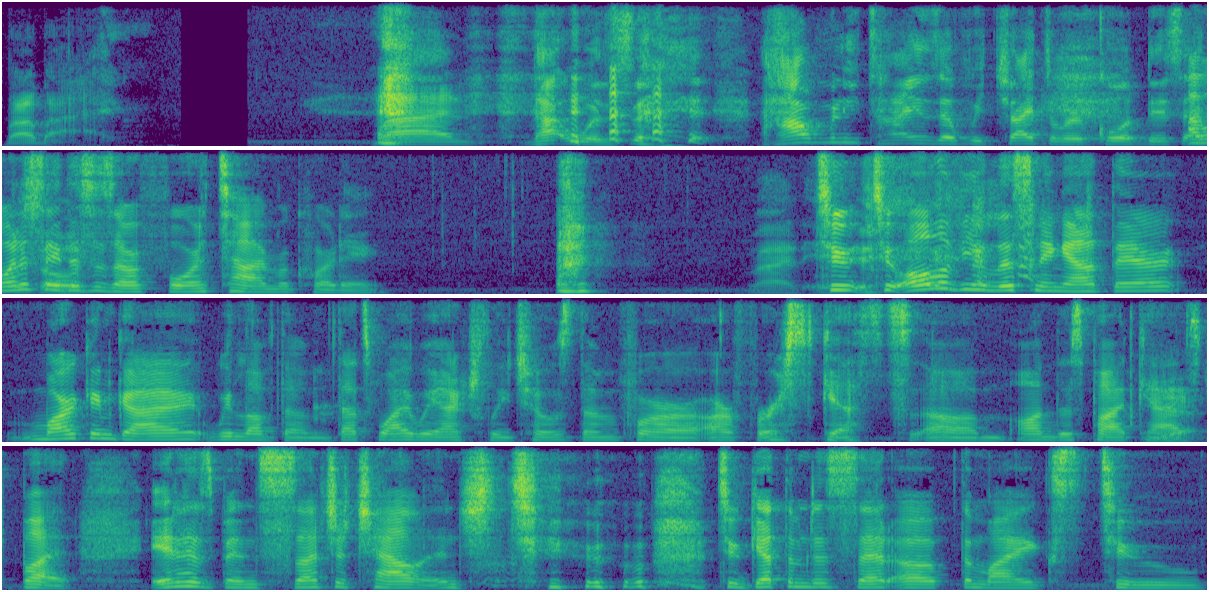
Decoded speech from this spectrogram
Bye bye. Man, that was. how many times have we tried to record this? I want to say this is our fourth time recording. Man, it- to to all of you listening out there, Mark and Guy, we love them. That's why we actually chose them for our, our first guests um, on this podcast. Yeah. But it has been such a challenge to to get them to set up the mics, to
